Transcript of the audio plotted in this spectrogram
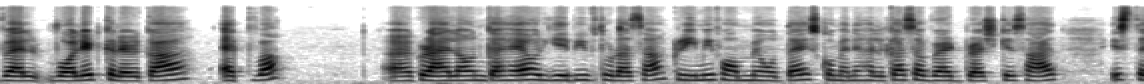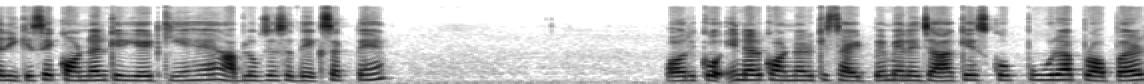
वेल वॉलेट कलर का एक्वा क्रायलॉन का है और ये भी थोड़ा सा क्रीमी फॉर्म में होता है। इसको मैंने हल्का सा वेट ब्रश के साथ इस तरीके से कॉर्नर क्रिएट किए हैं। आप लोग जैसे देख सकते हैं। और को इनर कॉर्नर की साइड पे मैं ले जाके इसको पूरा प्रॉपर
